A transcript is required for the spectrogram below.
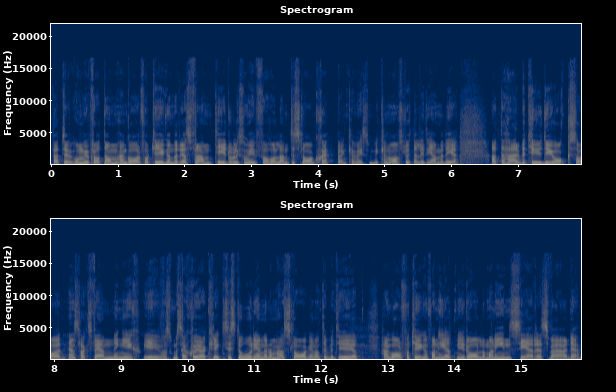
För att eh, om vi pratar om hangarfartygen och deras framtid och liksom i förhållande till slagskeppen, kan vi, vi kan avsluta lite grann med det. Att det här betyder ju också en slags vändning i, i vad ska man säga, sjökrigshistorien i de här slagen. Att det betyder att hangarfartygen får en helt ny roll och man inser dess värde.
